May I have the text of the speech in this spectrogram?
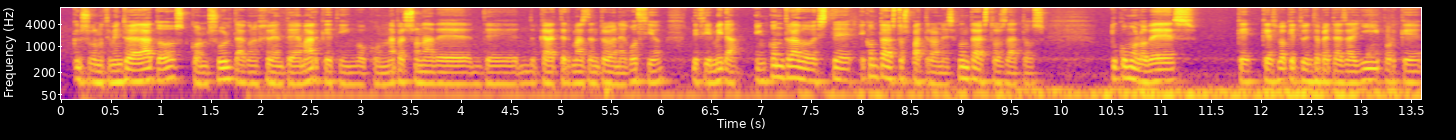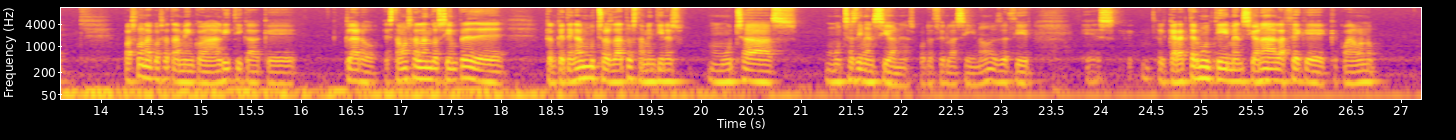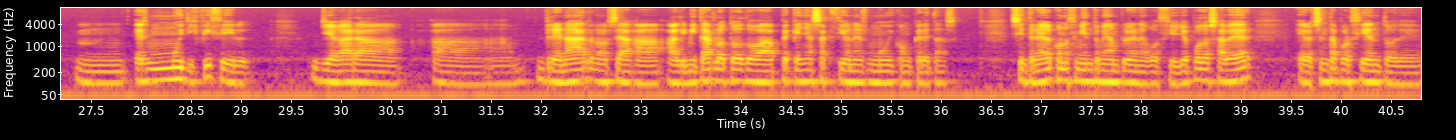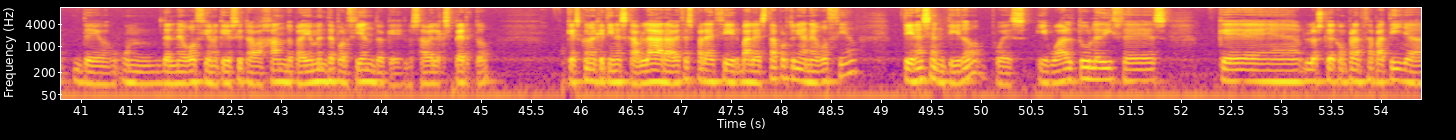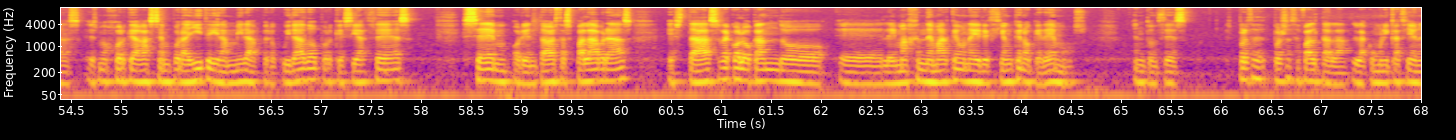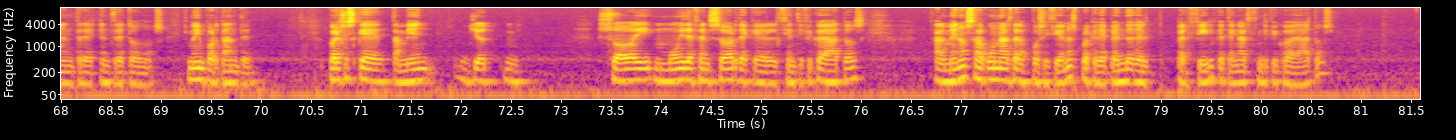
con su conocimiento de datos, consulta con el gerente de marketing o con una persona de, de, de, carácter más dentro del negocio, decir, mira, he encontrado este, he encontrado estos patrones, he encontrado estos datos. ¿Tú cómo lo ves? ¿Qué, qué es lo que tú interpretas de allí? Porque pasa una cosa también con analítica que, claro, estamos hablando siempre de que aunque tengas muchos datos, también tienes muchas, muchas dimensiones, por decirlo así, ¿no? Es decir, es, el carácter multidimensional hace que, que bueno, mmm, es muy difícil llegar a, drenar, o sea, a, limitarlo todo a pequeñas acciones muy concretas, sin tener el conocimiento muy amplio de negocio. Yo puedo saber el 80% de, de un, del negocio en el que yo estoy trabajando, pero hay un 20% que lo sabe el experto, que es con el que tienes que hablar. A veces para decir, vale, esta oportunidad de negocio tiene sentido, pues igual tú le dices que los que compran zapatillas es mejor que hagas SEM por allí, te dirán, mira, pero cuidado porque si haces SEM orientado a estas palabras, estás recolocando eh, la imagen de marca en una dirección que no queremos. Entonces, por eso, hace falta la, la, comunicación entre, entre todos. Es muy importante. Por eso es que también yo soy muy defensor de que el científico de datos, al menos algunas de las posiciones, porque depende del perfil que tenga el científico de datos,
